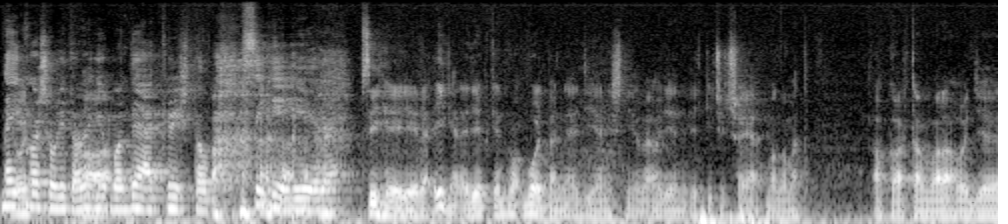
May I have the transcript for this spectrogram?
Melyik hogy hasonlít a legjobban a... Deák Kristóf pszichéjére? pszichéjére. Igen, egyébként volt benne egy ilyen is nyilván, hogy én egy kicsit saját magamat akartam valahogy,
